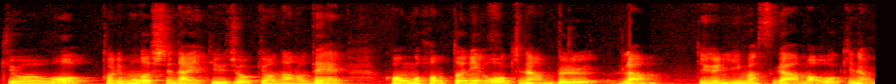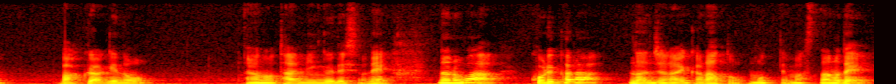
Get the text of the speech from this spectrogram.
況を取り戻してないという状況なので今後本当に大きなブルーランっていうふうに言いますが、まあ、大きな爆上げのあのタイミングですよね。なのはこれからなんじゃないかなと思ってます。なので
